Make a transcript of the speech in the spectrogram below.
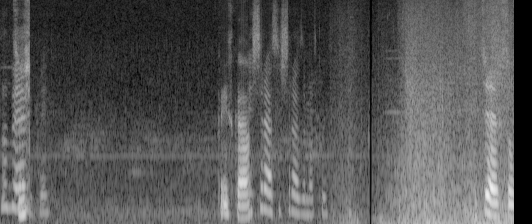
Co Coś-. Kriska. Jeszcze raz, jeszcze raz zamatkuj. Gdzie są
